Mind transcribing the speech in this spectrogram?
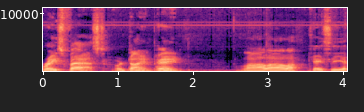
race fast or die in pain. La la la. Okay, see ya.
